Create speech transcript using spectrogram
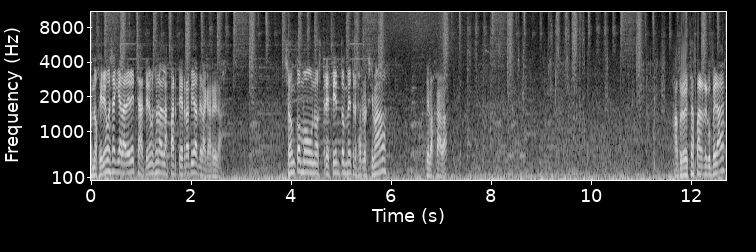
Cuando giremos aquí a la derecha tenemos una de las partes rápidas de la carrera. Son como unos 300 metros aproximados de bajada. Aprovechas para recuperar.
